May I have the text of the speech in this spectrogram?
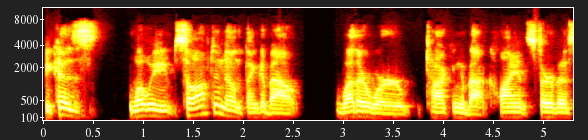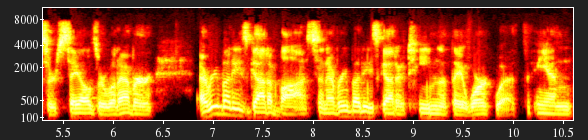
Because what we so often don't think about, whether we're talking about client service or sales or whatever, everybody's got a boss and everybody's got a team that they work with. And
